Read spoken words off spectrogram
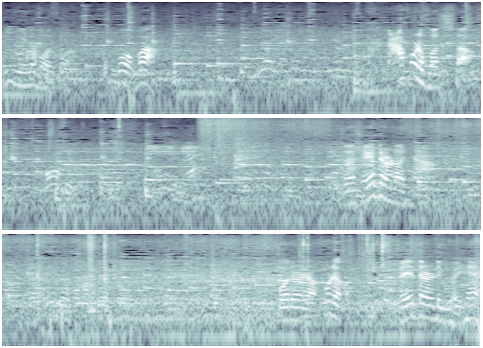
一斤都包多，包不？哪会儿好吃啊？这这袋多少钱？包点的，回来吧。这一袋六块钱。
